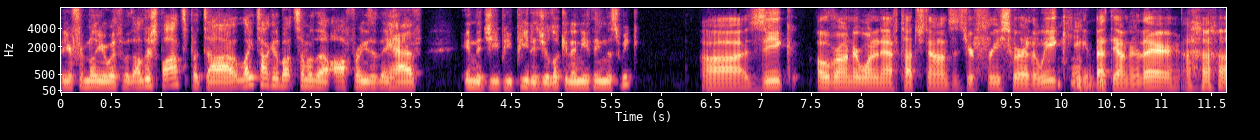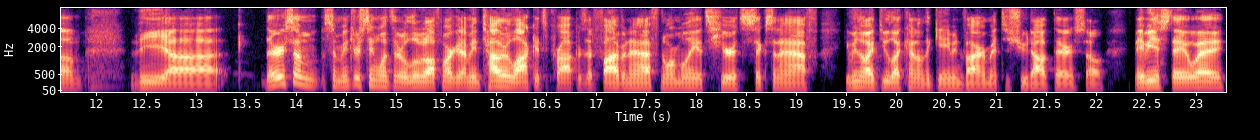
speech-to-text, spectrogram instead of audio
that you're familiar with with other spots. But uh, like talking about some of the offerings that they have in the GPP. Did you look at anything this week? Uh, Zeke over under one and a half touchdowns. It's your free square of the week. You can bet the under there. Um, the uh, there are some some interesting ones that are a little bit off market. I mean, Tyler Lockett's prop is at five and a half. Normally, it's here at six and a half. Even though I do like kind of the game environment to shoot out there, so maybe a stay away.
